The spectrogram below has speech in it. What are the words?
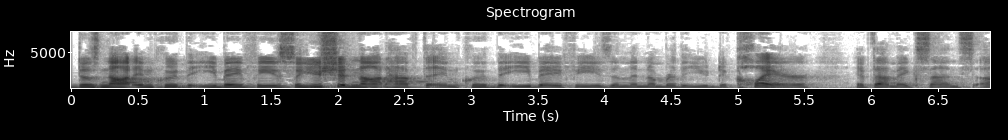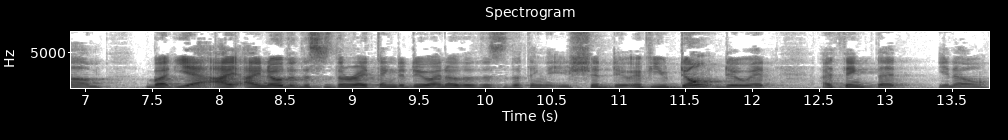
does not include the eBay fees. So you should not have to include the eBay fees in the number that you declare, if that makes sense. Um, but yeah, I, I know that this is the right thing to do. I know that this is the thing that you should do. If you don't do it, I think that, you know,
